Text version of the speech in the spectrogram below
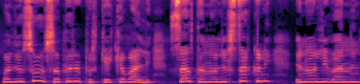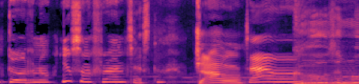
Voglio solo sapere perché i cavalli saltano gli ostacoli e non gli vanno intorno. Io sono Francesco. Ciao! Ciao!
